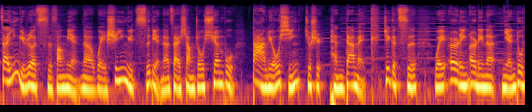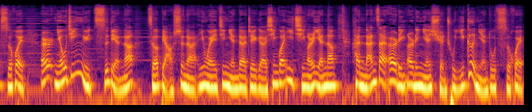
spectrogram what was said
在英语热词方面，那韦氏英语词典呢，在上周宣布大流行就是 pandemic 这个词 为二零二零的年度词汇，而牛津英语词典呢，则表示呢，因为今年的这个新冠疫情而言呢，很难在二零二零年选出一个年度词汇，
